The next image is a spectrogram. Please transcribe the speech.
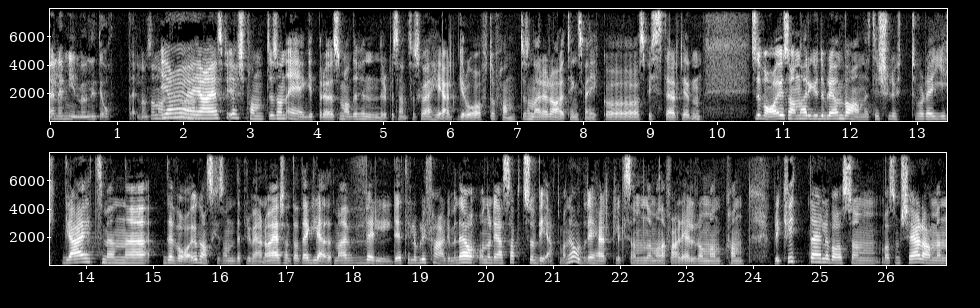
eller minimum 98 eller noe sånt. Ja, ja, noe- ja. Jeg, jeg fant jo sånn eget brød som hadde 100% som skulle være helt grovt, og fant jo sånne rare ting som jeg gikk og spiste hele tiden. Så det var jo sånn, herregud, det ble jo en vane til slutt hvor det gikk greit, men eh, det var jo ganske sånn deprimerende, og jeg kjente at jeg gledet meg veldig til å bli ferdig med det, og når det er sagt, så vet man jo aldri helt liksom når man er ferdig, eller om man kan bli kvitt det, eller hva som, hva som skjer da, men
